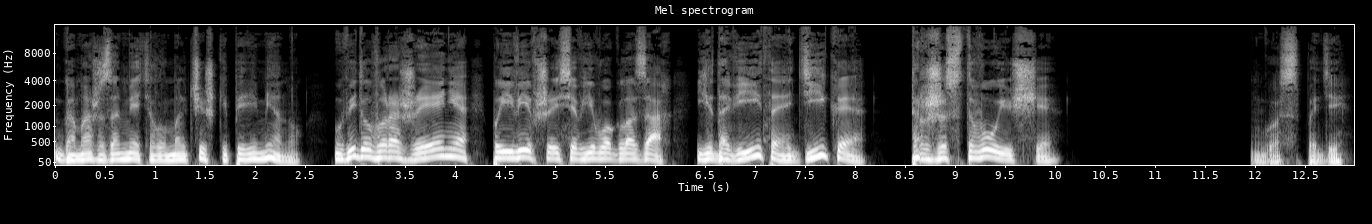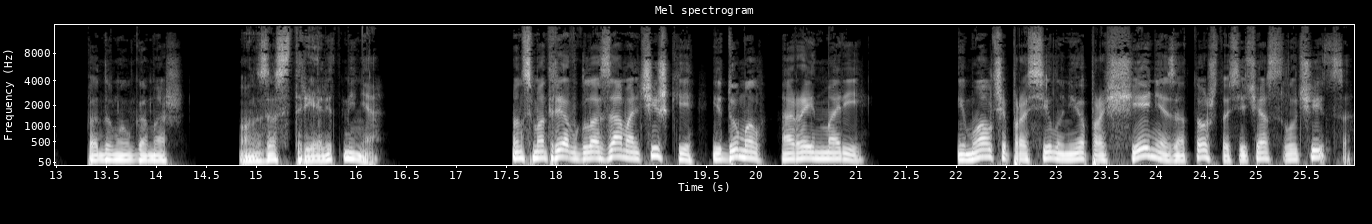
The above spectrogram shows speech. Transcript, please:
Гамаш заметил в мальчишке перемену, увидел выражение, появившееся в его глазах, ядовитое, дикое, торжествующее. «Господи!» — подумал Гамаш. «Он застрелит меня». Он смотрел в глаза мальчишки и думал о Рейн-Мари. И молча просил у нее прощения за то, что сейчас случится.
